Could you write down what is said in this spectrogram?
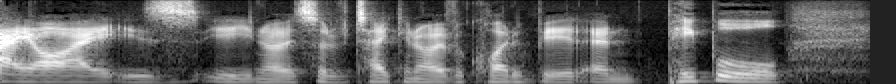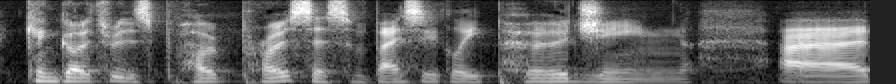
AI is, you know, sort of taken over quite a bit, and people can go through this po- process of basically purging uh,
